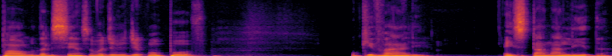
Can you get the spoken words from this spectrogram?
Paulo, dá licença, eu vou dividir com o povo. O que vale é estar na lida.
